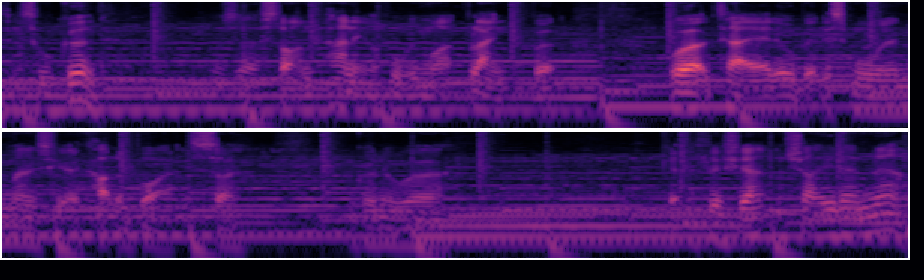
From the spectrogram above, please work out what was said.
so it's all good. I was uh, starting to panic, I thought we might blank, but worked at it a little bit this morning, managed to get a couple of bites, so I'm going to uh, get the fish out and show you them now.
